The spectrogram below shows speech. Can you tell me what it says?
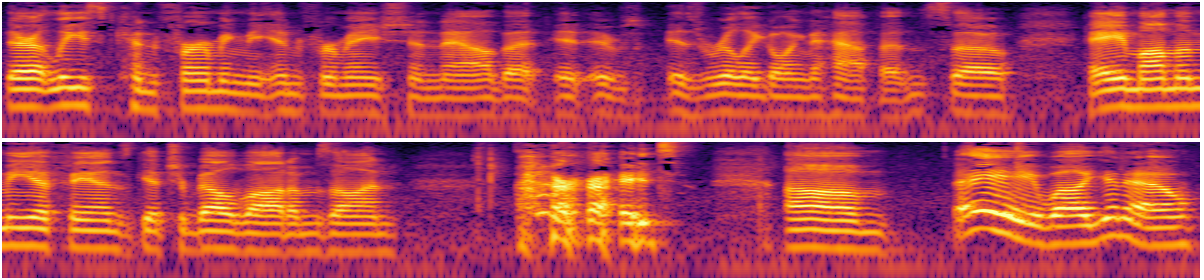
they're at least confirming the information now that it is, is really going to happen. So, hey, Mamma Mia fans, get your bell bottoms on. all right. Um, hey, well, you know,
